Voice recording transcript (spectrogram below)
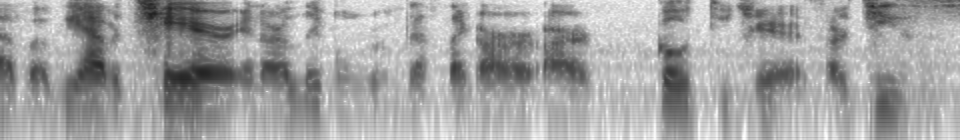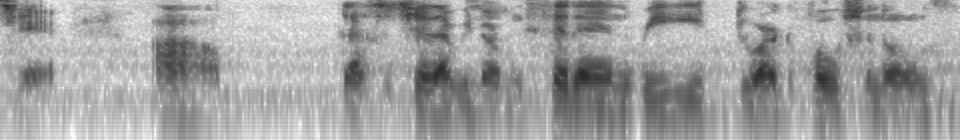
have a we have a chair in our living room. That's like our our go-to chair. It's our Jesus chair. Um, that's the chair that we normally sit in, read, do our devotionals,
